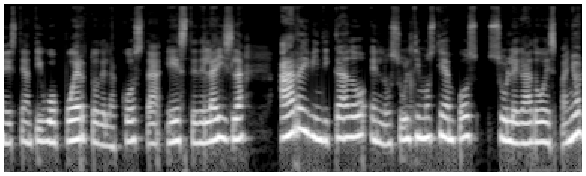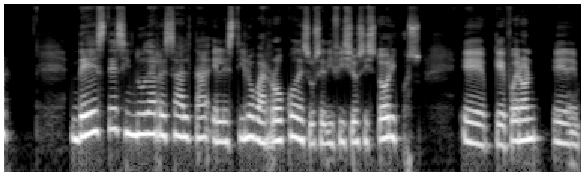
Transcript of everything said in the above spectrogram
este antiguo puerto de la costa este de la isla, ha reivindicado en los últimos tiempos su legado español. De este, sin duda, resalta el estilo barroco de sus edificios históricos, eh, que fueron eh,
